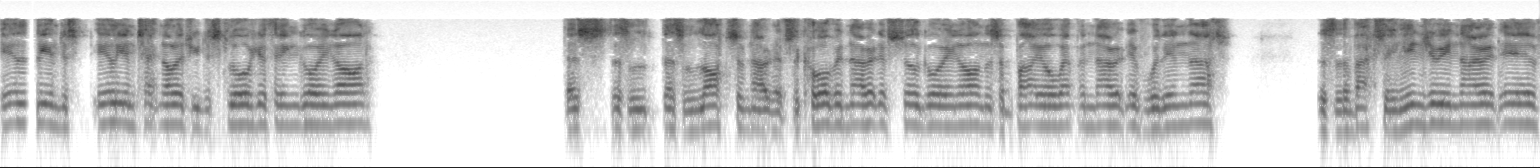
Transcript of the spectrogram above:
alien dis- alien technology disclosure thing going on. There's there's there's lots of narratives. The COVID narrative still going on. There's a bioweapon narrative within that. There's the vaccine injury narrative.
